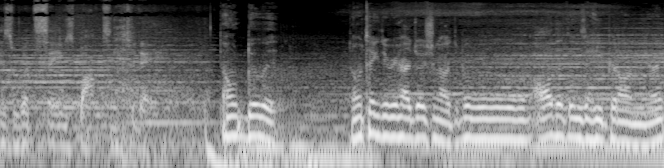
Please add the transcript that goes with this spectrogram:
is what saves boxing today. Don't do it. Don't take the rehydration out. All the things that he put on me, right?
